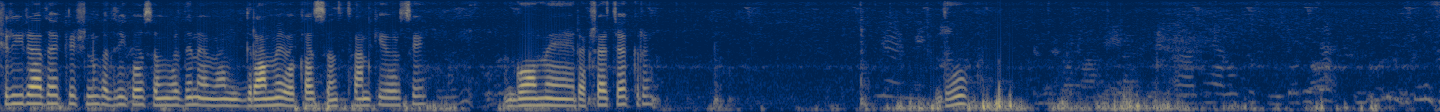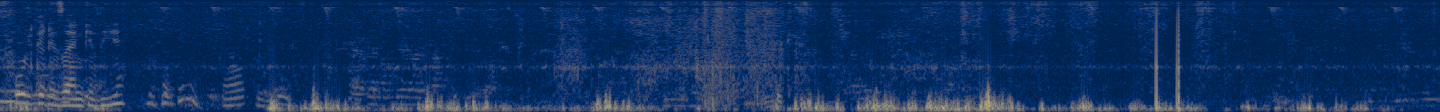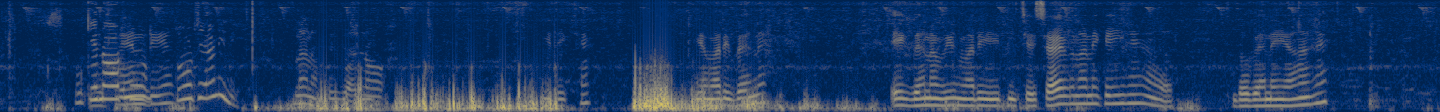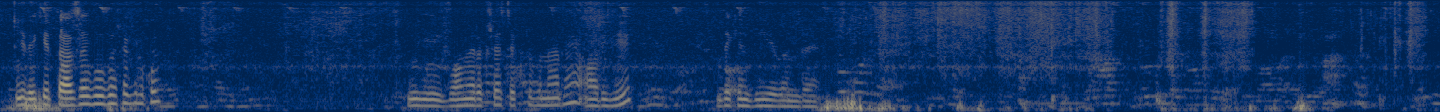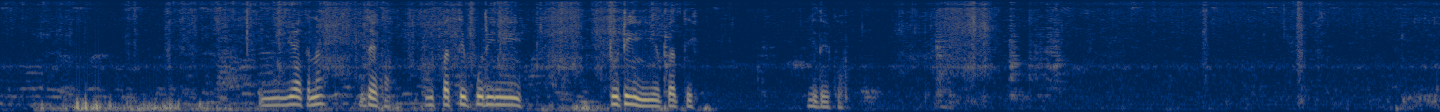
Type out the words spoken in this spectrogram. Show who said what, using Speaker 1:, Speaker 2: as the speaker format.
Speaker 1: श्री राधा कृष्ण बद्री को संवर्धन एवं ग्राम्य विकास संस्थान की ओर से गाँव में रक्षा चक्र, धूप, फूल के डिज़ाइन के दिए।
Speaker 2: से आनी नहीं।
Speaker 1: ना ना कोई बात नहीं। ये देखें ये हमारी बहन है एक बहन अभी हमारी नीचे चाय बनाने गई हैं और दो बहनें यहाँ हैं। ये देखिए ताज़ा गोबर है बिल्कुल। ये गाँव में रक्षा चक्र बना रहे हैं और ये देखें दिए बन रहे हैं। यक ना देखो ये पत्ती पूरी नहीं टूटी हुई है पत्ती। ये देखो।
